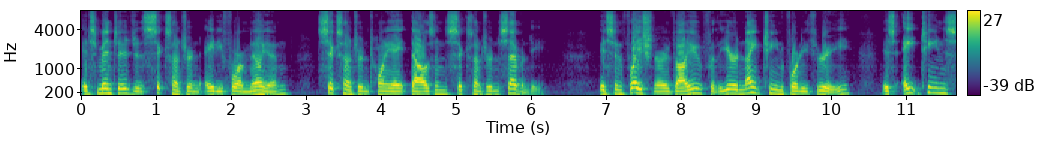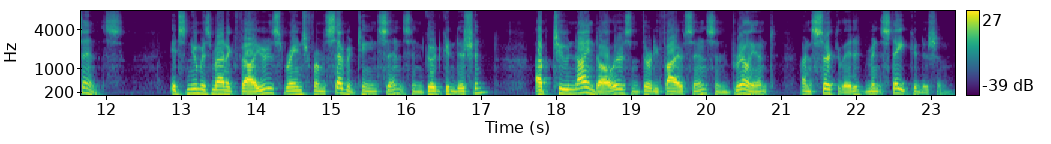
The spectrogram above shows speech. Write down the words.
Its mintage is 684,628,670. Its inflationary value for the year 1943 is 18 cents. Its numismatic values range from 17 cents in good condition up to $9.35 in brilliant, uncirculated mint state condition.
